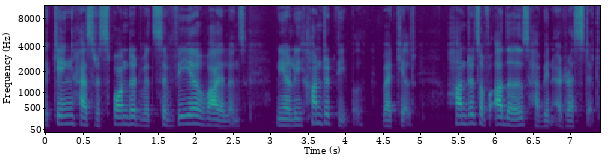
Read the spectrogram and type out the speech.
the king has responded with severe violence. Nearly 100 people were killed. Hundreds of others have been arrested.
